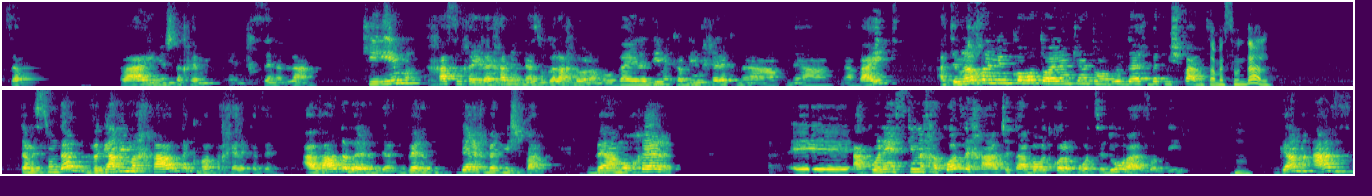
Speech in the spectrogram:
צבא אם יש לכם נכסי נדל"ן. כי אם חס וחלילה אחד מבני הזוג הלך לעולמו והילדים מקבלים חלק מה, מה, מהבית, אתם לא יכולים למכור אותו אלא אם כן אתם עוברים דרך בית משפט. אתה מסונדל. אתה מסונדל, וגם אם מכרת כבר את החלק הזה, עברת דרך בית משפט, והמוכר, אה, הקונה הסכים לחכות לך עד שתעבור את כל הפרוצדורה הזאת, hmm. גם אז,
